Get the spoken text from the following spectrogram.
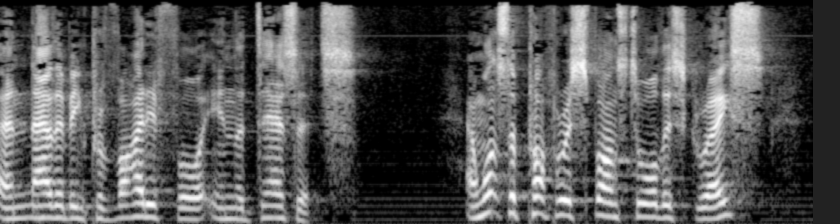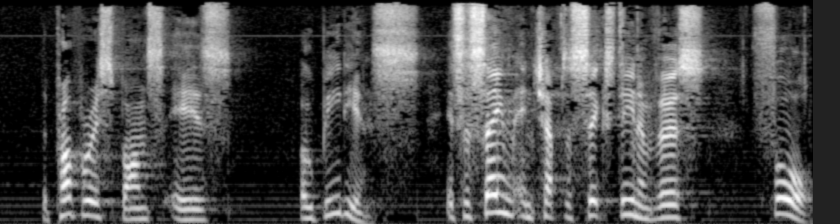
and now they're being provided for in the deserts. And what's the proper response to all this grace? The proper response is obedience. It's the same in chapter 16 and verse 4.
